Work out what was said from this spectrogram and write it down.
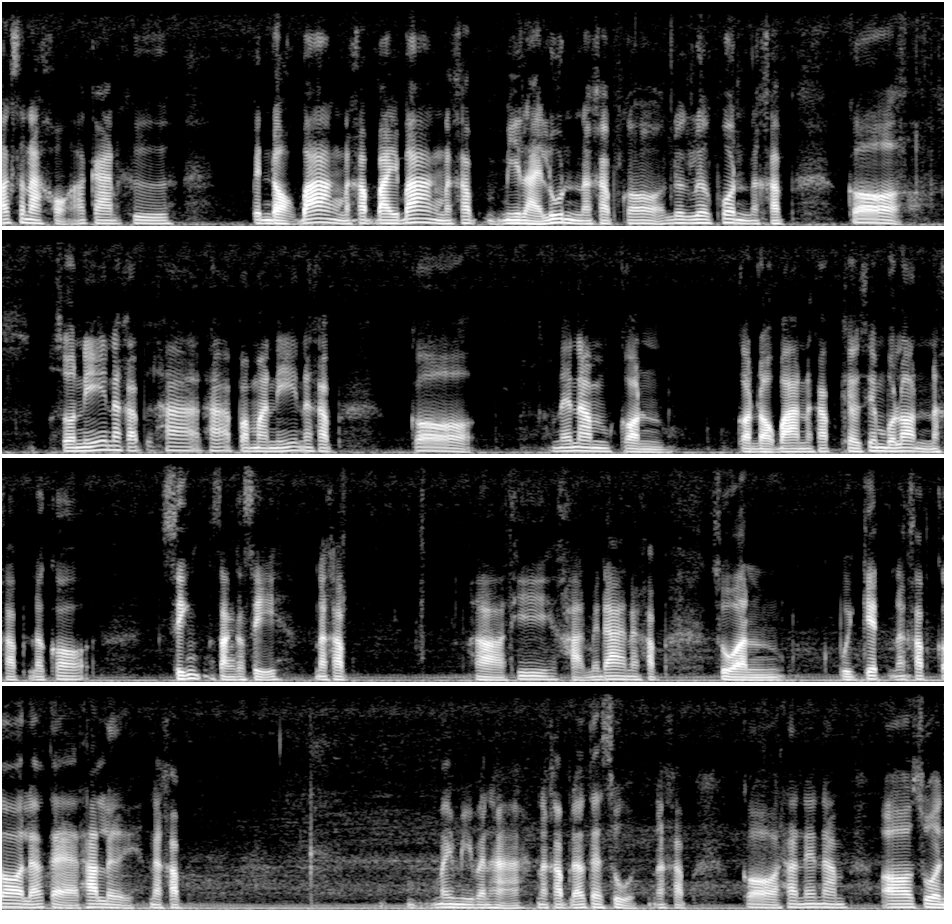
ลักษณะของอาการคือเป็นดอกบ้างนะครับ ใบบ้างนะครับ มีหลายรุ่นนะครับ ก็เลือกเลือกพ่นนะครับ ก็ โซนนี้นะครับ ถ้าถ้าประมาณนี้นะครับ ก็แนะนำก่อนก่อนดอกบานนะครับแคลเซียมโบรอนนะครับ แล้วก็ซิงค์สังกะสีนะครับอ่าที่ขาดไม่ได้นะครับ ส่วนปุ๋ยเก็ตนะครับ ก็แล้วแต่ท่านเลยนะครับ ไม่มีปัญหานะครับ แล้วแต่สูตรนะครับ ก็ถ้านแนะนำอ่อส่วน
